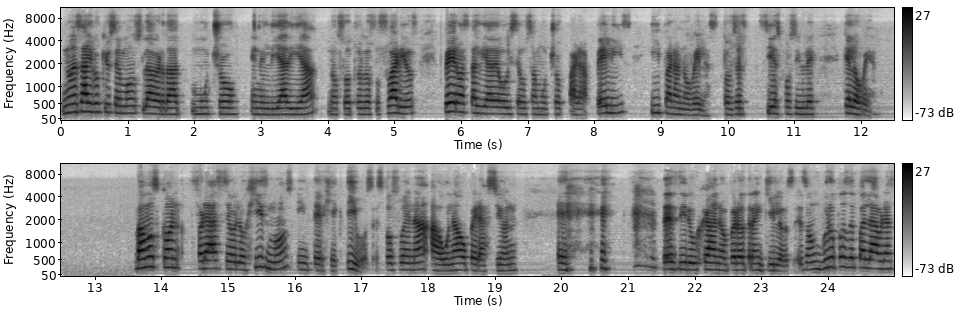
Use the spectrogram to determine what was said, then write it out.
No es algo que usemos, la verdad, mucho en el día a día, nosotros los usuarios, pero hasta el día de hoy se usa mucho para pelis y para novelas. Entonces, si es posible que lo vean. Vamos con fraseologismos interjectivos. Esto suena a una operación eh, de cirujano, pero tranquilos. Son grupos de palabras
